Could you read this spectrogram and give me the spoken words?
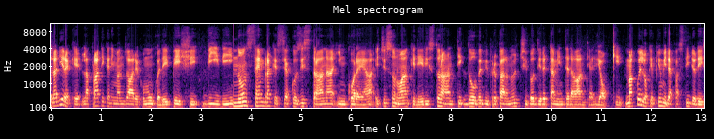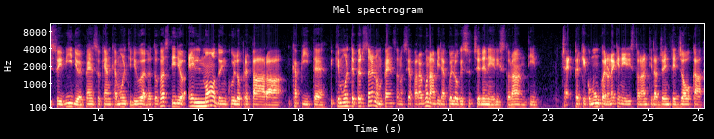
da dire che la pratica di mangiare comunque dei pesci vivi non sembra che sia così strana in Corea e ci sono anche dei ristoranti dove vi preparano il cibo direttamente davanti agli occhi ma quello che più mi dà fastidio dei suoi video e penso che anche a molti di voi ha dato fastidio è il modo in cui lo prepara, capite? Che molte persone non pensano sia paragonabile a quello che succede nei ristoranti cioè perché comunque non è che nei ristoranti la gente gioca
